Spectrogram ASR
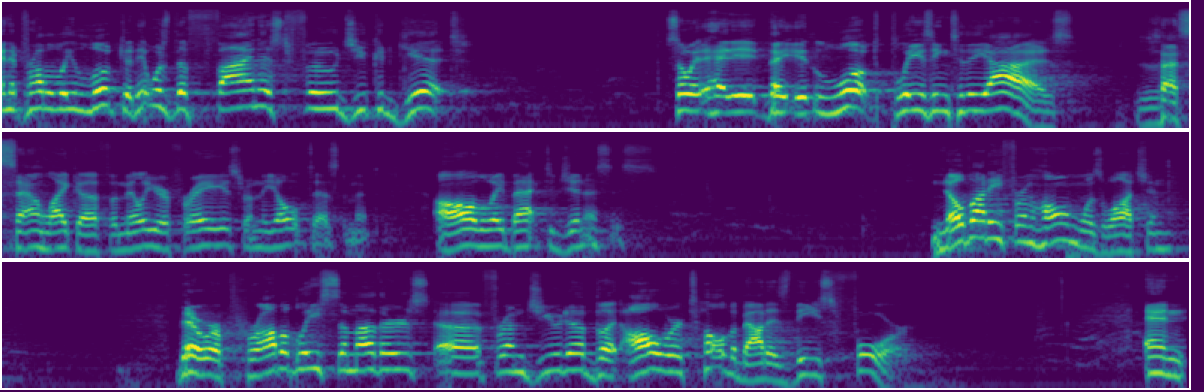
And it probably looked good. It was the finest foods you could get. So it, had, it, they, it looked pleasing to the eyes. Does that sound like a familiar phrase from the Old Testament? All the way back to Genesis. Nobody from home was watching. There were probably some others uh, from Judah, but all we're told about is these four. And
